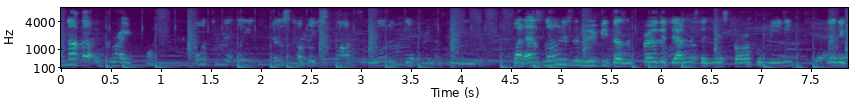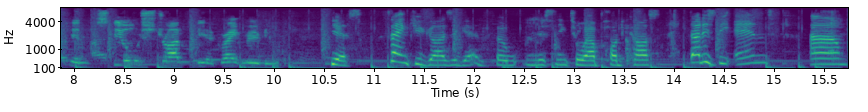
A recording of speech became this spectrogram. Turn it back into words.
Another great point. Ultimately, this topic sparks a lot of different opinions, but as long as the movie doesn't further damage the historical meaning, then it can still strive to be a great movie. Yes, thank you guys again for listening to our podcast. That is the end. Um,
